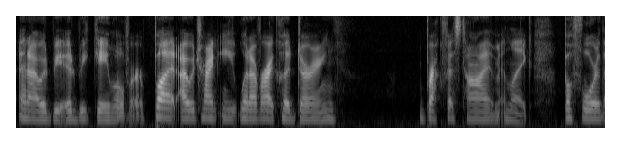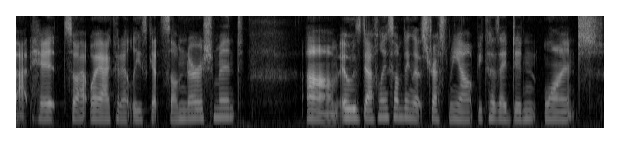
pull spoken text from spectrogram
and I would be it'd be game over. But I would try and eat whatever I could during breakfast time and like before that hit, so that way I could at least get some nourishment. Um, it was definitely something that stressed me out because I didn't want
